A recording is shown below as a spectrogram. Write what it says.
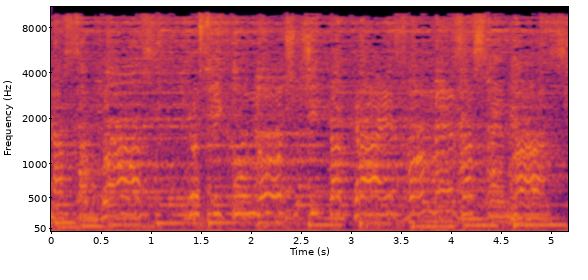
na sam glas. Kroz tihu noć, čitav kraj, zvone za sve nas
